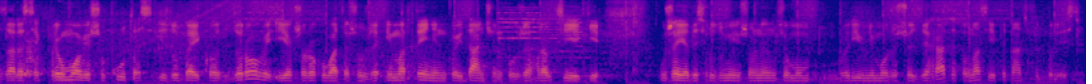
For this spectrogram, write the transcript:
Зараз як при умові, що Кутас і Зубейко здоровий, і якщо рахувати, що вже і Мартиненко, і Данченко вже гравці, які вже я десь розумію, що вони на цьому рівні можуть щось зіграти, то в нас є 15 футболістів.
